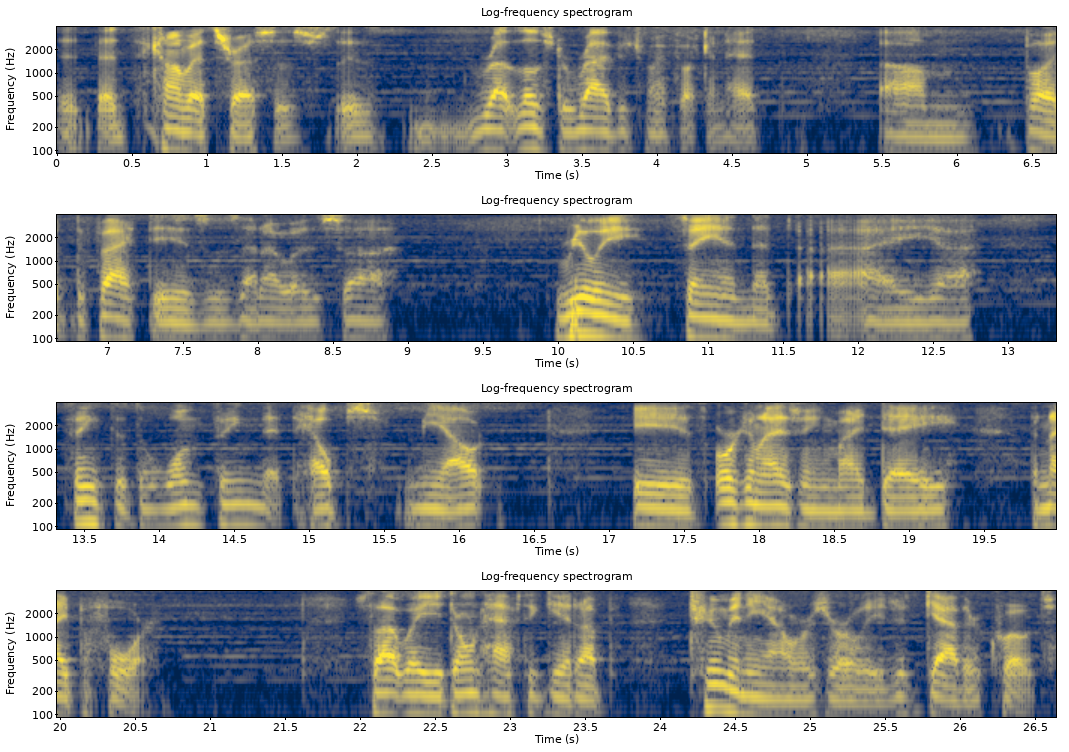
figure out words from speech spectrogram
it, it's combat stress is is loves to ravage my fucking head. Um, but the fact is, is that I was uh, really saying that I uh, think that the one thing that helps me out is organizing my day the night before. So that way you don't have to get up too many hours early to gather quotes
